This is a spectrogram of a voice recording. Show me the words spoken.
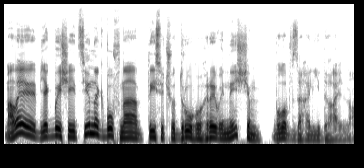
Але якби ще й цінник був на 1002 гривень нижчим, було б взагалі ідеально.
